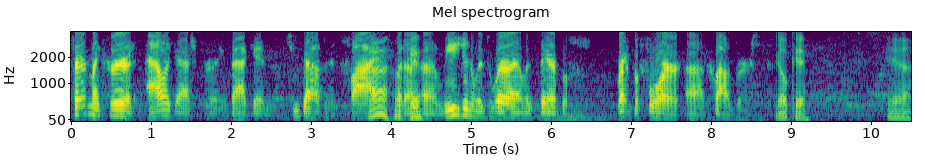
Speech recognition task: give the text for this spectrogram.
started my career at Allagash Brewing back in 2005. Ah, But okay. uh, uh, Elysian was where I was there bef- right before uh, Cloudburst. Okay. Yeah.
